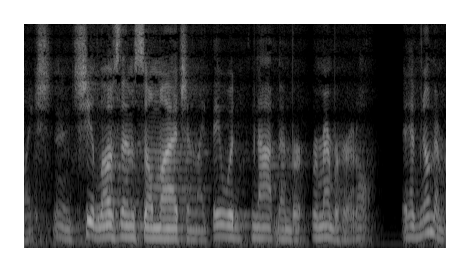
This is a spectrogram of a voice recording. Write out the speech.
like, she, and she loves them so much, and, like, they would not remember, remember her at all. They have no memory.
